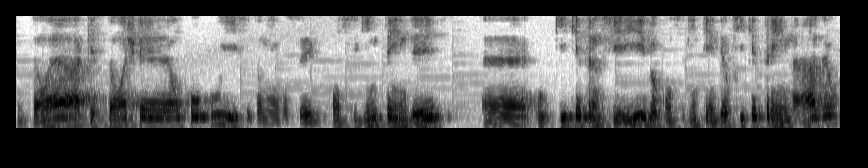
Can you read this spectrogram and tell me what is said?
Então é, a questão acho que é um pouco isso também, você conseguir entender é, o que, que é transferível, conseguir entender o que, que é treinável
